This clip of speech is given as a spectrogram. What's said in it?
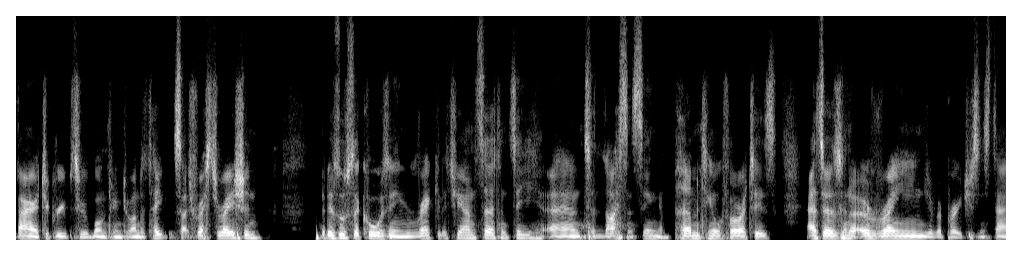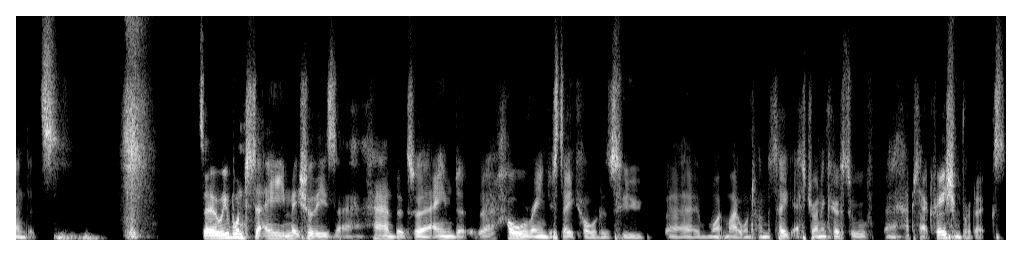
barrier to groups who were wanting to undertake such restoration but it was also causing regulatory uncertainty um, to licensing and permitting authorities, as there's a range of approaches and standards. So we wanted to aim, make sure these uh, handbooks were aimed at a whole range of stakeholders who uh, might, might, want to undertake estuarine and coastal uh, habitat creation projects,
